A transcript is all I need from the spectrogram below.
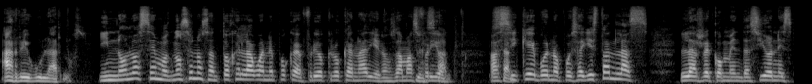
a regularnos. Y no lo hacemos, no se nos antoja el agua en época de frío, creo que a nadie nos da más frío. Exacto, Así que bueno, pues ahí están las, las recomendaciones.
